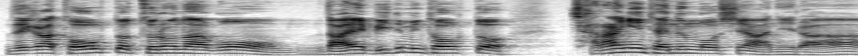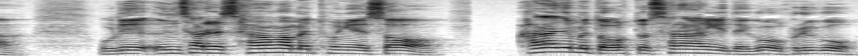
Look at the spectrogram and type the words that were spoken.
내가 더욱더 드러나고 나의 믿음이 더욱더 자랑이 되는 것이 아니라 우리의 은사를 사용함을 통해서 하나님을 더욱더 사랑하게 되고 그리고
